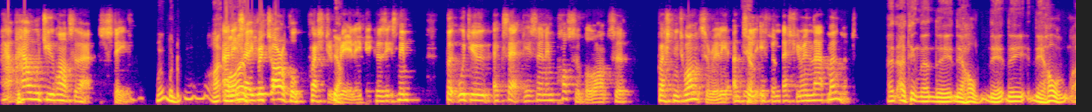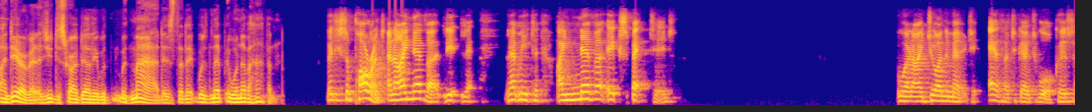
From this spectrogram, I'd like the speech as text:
how, how would you answer that steve would, I, and it's I, a rhetorical question yeah. really because it's an but would you accept it's an impossible answer question to answer really until yeah. if unless you're in that moment I, think that the, the whole the, the the whole idea of it, as you described earlier with, with MAD, is that it was ne- it will never happen but it's abhorrent. And I never, let, let me, t- I never expected when I joined the military ever to go to war because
